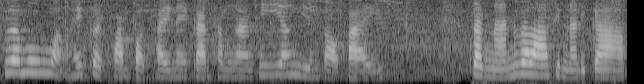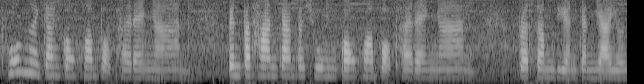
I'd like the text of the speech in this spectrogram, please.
เพื่อมุ่งหวังให้เกิดความปลอดภัยในการทำงานที่ยั่งยืนต่อไป จากนั้นเวลา 10 นาฬิกาผู้อำนวยการกองความปลอดภัยแรงงาน เป็นประธานการประชุมกองความปลอดภัยแรงงาน ประจำเดือนกันยายน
